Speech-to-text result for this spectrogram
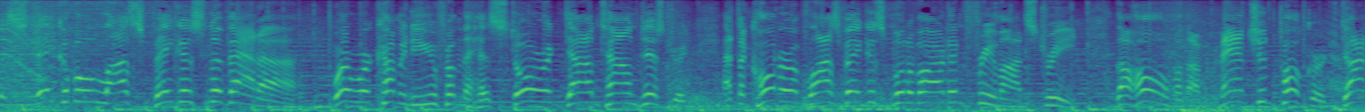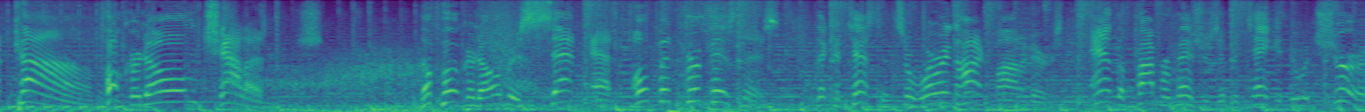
Unmistakable Las Vegas, Nevada, where we're coming to you from the historic downtown district at the corner of Las Vegas Boulevard and Fremont Street, the home of the MansionPoker.com Poker Dome Challenge. The Poker Dome is set and open for business. The contestants are wearing heart monitors, and the proper measures have been taken to ensure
